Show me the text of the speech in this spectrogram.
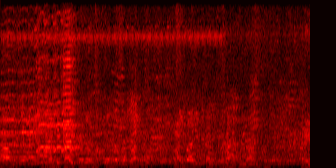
కాకుండా ఇటువంటి కార్యక్రమంలో భక్తులందరూ కూడా పాల్గొని స్వామివారి యొక్క అనుగ్రహాన్ని పొందాలని హరే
